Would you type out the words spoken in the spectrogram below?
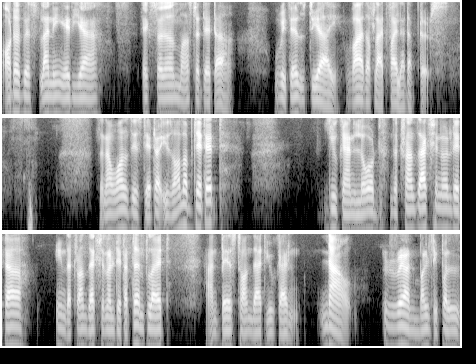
order-based planning area, external master data with SDI via the flat file adapters. So now once this data is all updated, you can load the transactional data in the transactional data template and based on that you can now run multiple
